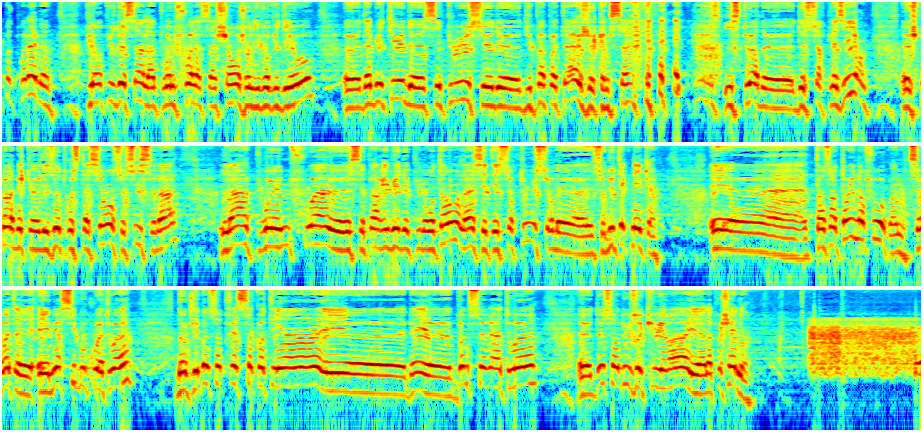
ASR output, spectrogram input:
Puis en plus de ça, là, pour une fois, là, ça change au niveau vidéo. Euh, d'habitude, c'est plus du papotage comme ça, histoire de, se faire plaisir. Euh, je parle avec euh, les autres stations, ceci, cela. Là, pour une fois, c'est pas arrivé depuis longtemps. Là, c'était surtout sur, du technique. Et de temps en temps, il en faut. C'est vrai. Et merci beaucoup à toi. Donc les bonnes sur 1351 et euh, ben, euh, bonne soirée à toi. 212 au QRA et à la prochaine.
